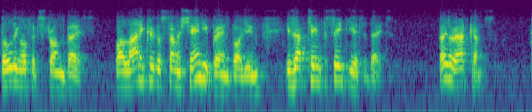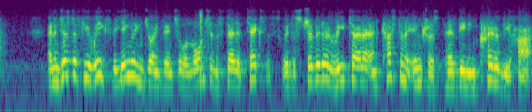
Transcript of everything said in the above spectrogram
building off its strong base, while Leinenkugel's Summer Shandy brand volume is up 10% year to date. Those are outcomes. And in just a few weeks, the Yuengling joint venture will launch in the state of Texas, where distributor, retailer, and customer interest has been incredibly high.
